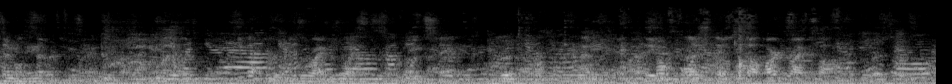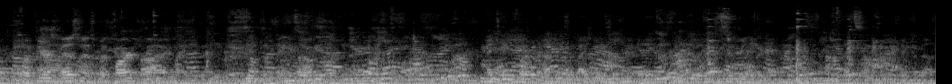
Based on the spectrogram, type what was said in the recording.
several, several. He got his driver's license in one state. They don't flush those, the hard drives off. So if you're in business with hard drives, something to think about. I take photocopies of ideas every day. It's really, that's something to think about.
